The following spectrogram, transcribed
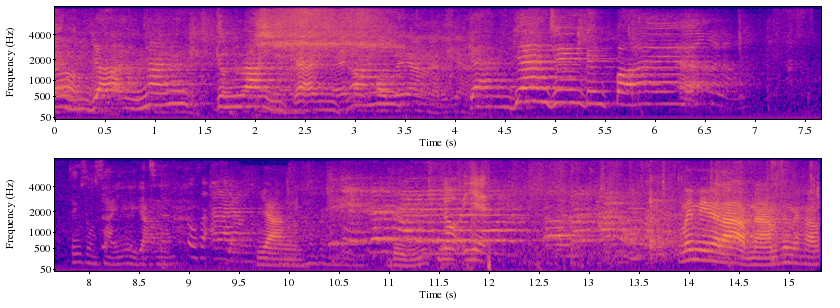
ลูกอย่างนั้นกำลังแข่งขันแข่งแย่งชิงกันไป ยังสงสัยอยู่อีกใช่ไหมยังดึง no yet ไม่มีเวลาอาบน้ำใช่ไหมครับ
